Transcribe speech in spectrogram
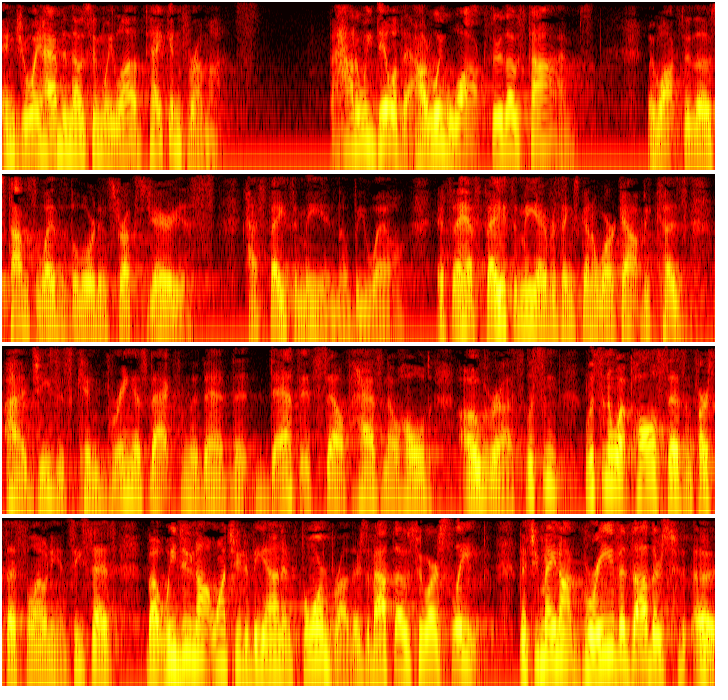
enjoy having those whom we love taken from us. How do we deal with it? How do we walk through those times? We walk through those times the way that the Lord instructs Jairus. Have faith in me and they'll be well. If they have faith in me, everything's going to work out because uh, Jesus can bring us back from the dead. That death itself has no hold over us. Listen, listen to what Paul says in 1 Thessalonians. He says, But we do not want you to be uninformed, brothers, about those who are asleep, that you may not grieve as others uh,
